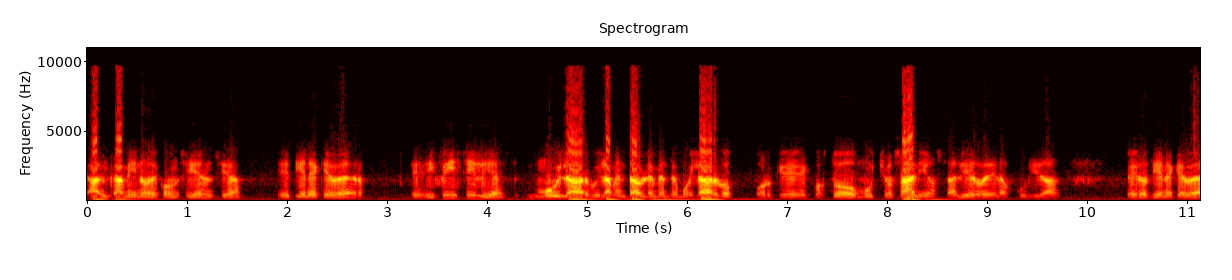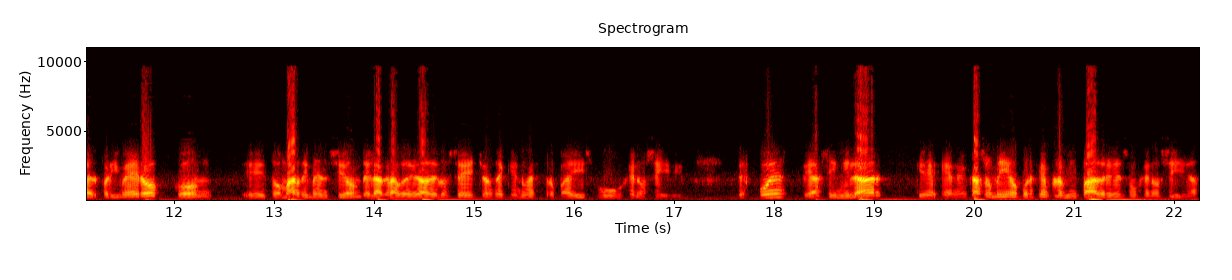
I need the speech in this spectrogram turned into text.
al camino de conciencia, eh, tiene que ver, es difícil y es muy largo y lamentablemente muy largo porque costó muchos años salir de la oscuridad, pero tiene que ver primero con eh, tomar dimensión de la gravedad de los hechos, de que en nuestro país hubo un genocidio. Después de asimilar que en el caso mío, por ejemplo, mi padre es un genocida.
